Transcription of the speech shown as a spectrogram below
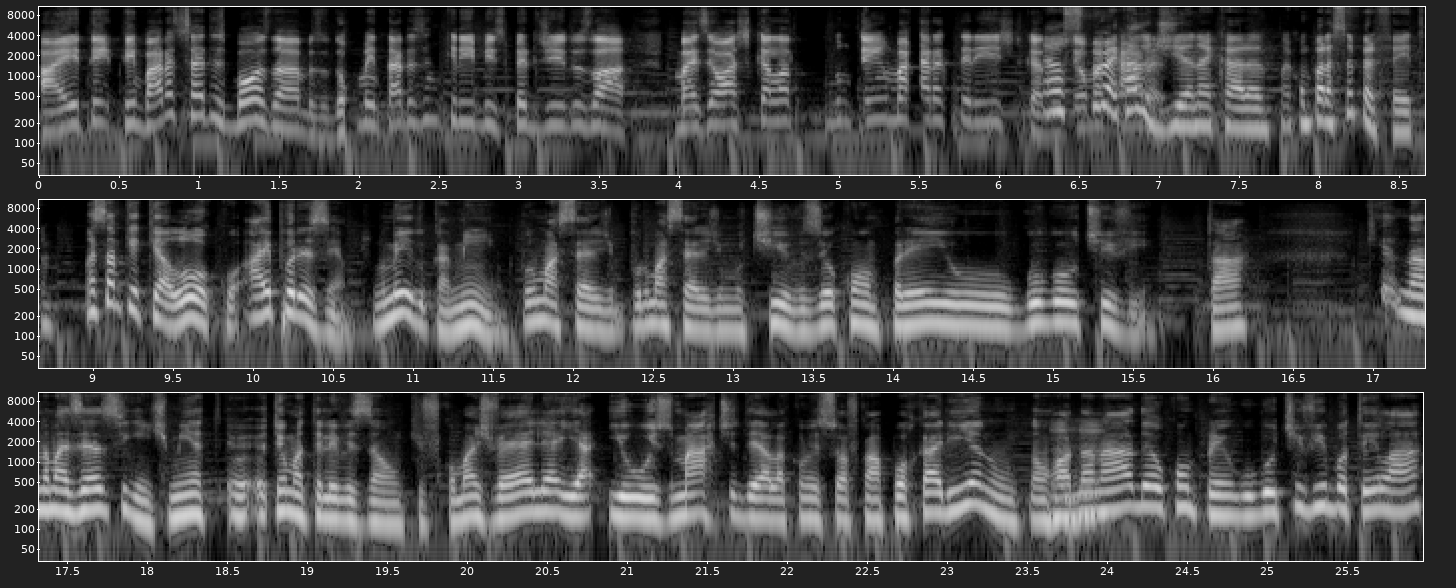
Aí tem, tem várias séries boas na Amazon, documentários incríveis perdidos lá, mas eu acho que ela não tem uma característica, É não o tem uma supermercado cara. dia, né, cara? A comparação é perfeita. Mas sabe o que que é louco? Aí, por exemplo, no meio do caminho, por uma série de, por uma série de motivos, eu comprei o Google TV, tá? Nada mais é o seguinte: minha, eu, eu tenho uma televisão que ficou mais velha e, a- e o smart dela começou a ficar uma porcaria, não, não roda Uhum. nada. Eu comprei o Google TV, botei lá,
